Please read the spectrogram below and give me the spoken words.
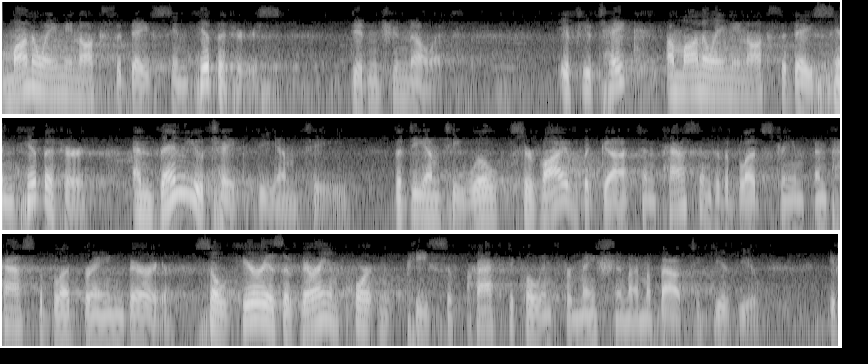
monoamine oxidase inhibitors. Didn't you know it? If you take a monoamine oxidase inhibitor and then you take DMT, the DMT will survive the gut and pass into the bloodstream and pass the blood-brain barrier. So here is a very important piece of practical information I'm about to give you. If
